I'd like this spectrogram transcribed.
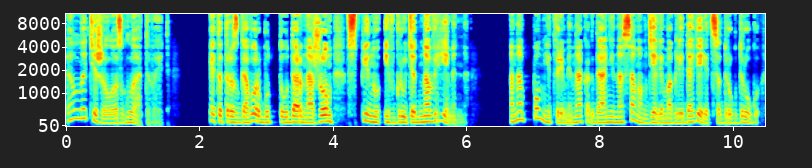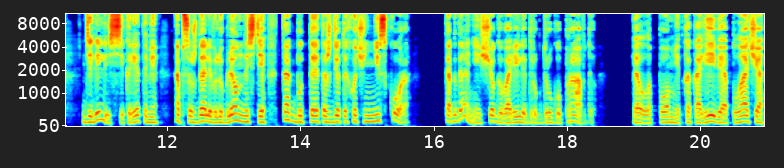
Элла тяжело сглатывает. Этот разговор будто удар ножом в спину и в грудь одновременно. Она помнит времена, когда они на самом деле могли довериться друг другу, делились секретами, обсуждали влюбленности, так будто это ждет их очень нескоро. Тогда они еще говорили друг другу правду. Элла помнит, как Оливия, плача,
